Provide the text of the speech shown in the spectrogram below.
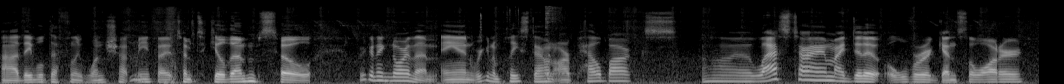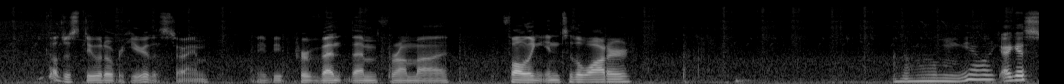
Uh, they will definitely one-shot me if I attempt to kill them, so we're going to ignore them. And we're going to place down our PAL box. Uh, last time I did it over against the water. I think I'll just do it over here this time. Maybe prevent them from... Uh, falling into the water. Um, yeah, like, I guess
